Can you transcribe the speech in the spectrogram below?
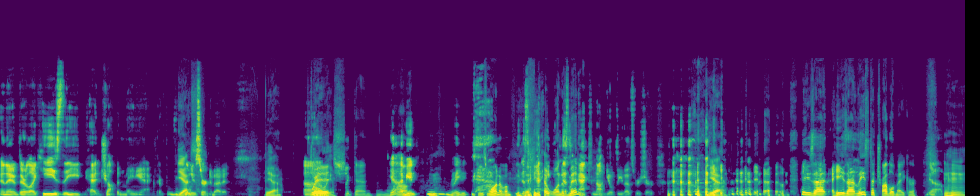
and they they're like, he's the head chopping maniac. They're really certain about it. Yeah. Um, Which again, you're Yeah, I mean, mm, maybe he's one of them. he doesn't. Yeah, he one of doesn't many. Act not guilty. That's for sure. Yeah. he's at he's at least a troublemaker. yeah, hmm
